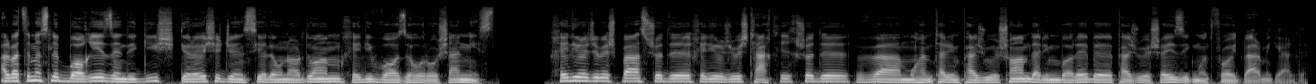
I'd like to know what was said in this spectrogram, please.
البته مثل باقی زندگیش گرایش جنسی لئوناردو هم خیلی واضح و روشن نیست. خیلی راجبش بحث شده، خیلی راجبش تحقیق شده و مهمترین پژوهش هم در این باره به پژوهش های زیگموند فروید برمیگرده.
